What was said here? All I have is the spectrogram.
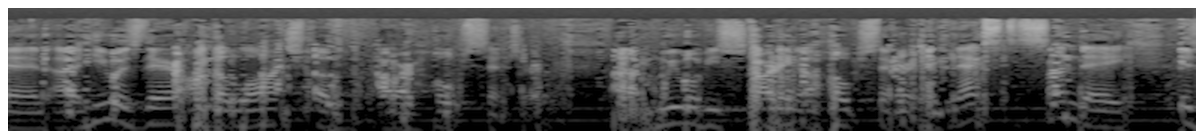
And uh, he was there on the launch of our Hope Center. Um, we will be starting a Hope Center, and next Sunday is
